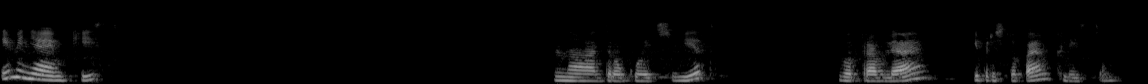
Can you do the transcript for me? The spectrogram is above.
И меняем кисть на другой цвет, выправляем и приступаем к листьям.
